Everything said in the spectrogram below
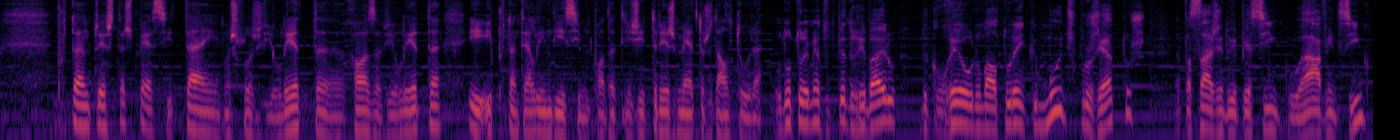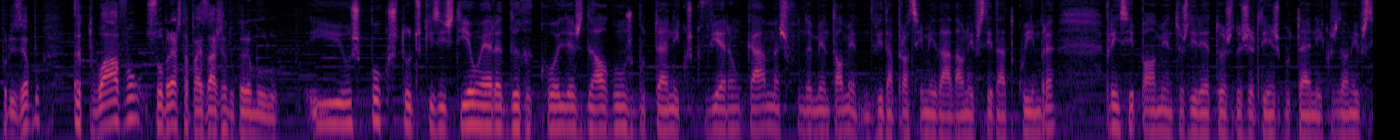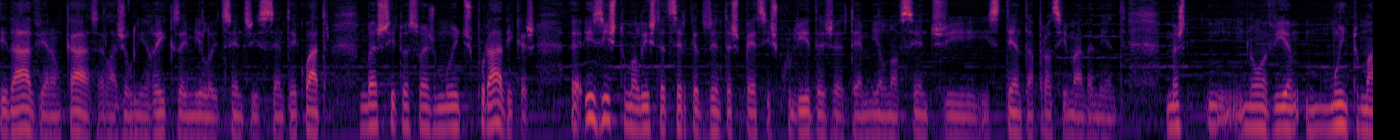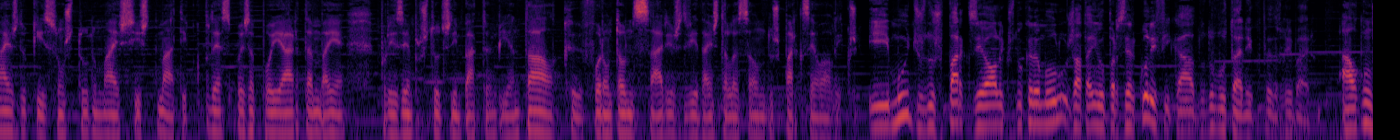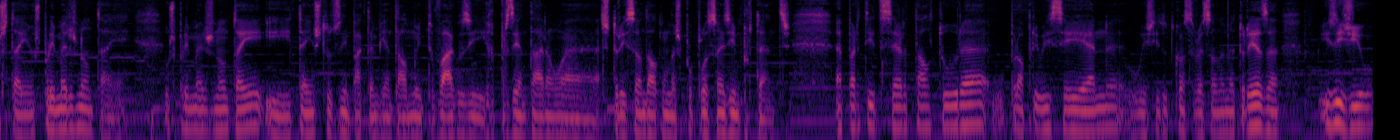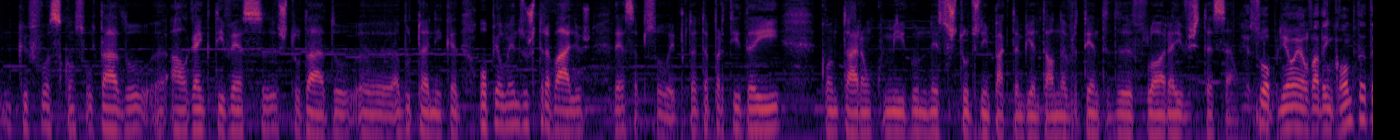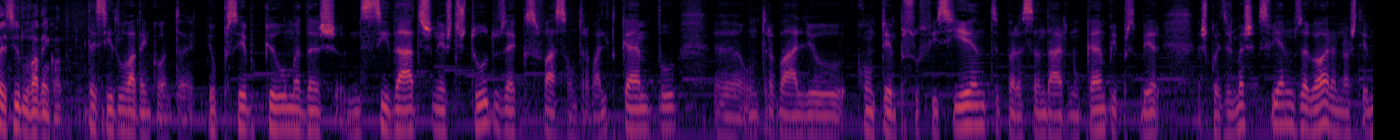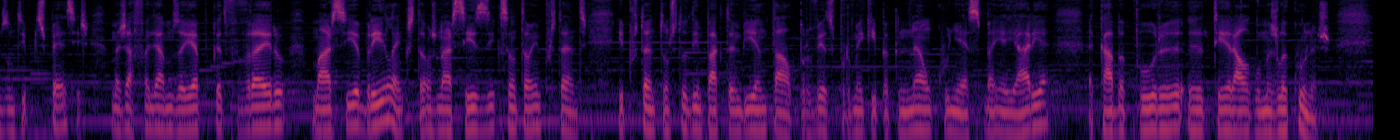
Portanto, esta espécie tem umas flores violeta, rosa-violeta e, e, portanto, é lindíssimo, pode atingir 3 metros de altura. O doutoramento de Pedro Ribeiro decorreu numa altura em que muitos projetos, a passagem do IP5 à A25, por exemplo, atuavam sobre esta paisagem do Caramulo e os poucos estudos que existiam era de recolhas de alguns botânicos que vieram cá, mas fundamentalmente devido à proximidade à Universidade de Coimbra, principalmente os diretores dos jardins botânicos da Universidade vieram cá, sei lá, Júlio Henriques em 1864, mas situações muito esporádicas. Eh, existe uma lista de cerca de 200 espécies escolhidas até 1970 aproximadamente, mas não havia muito mais do que isso, um estudo mais sistemático que pudesse depois apoiar também, por exemplo, estudos de impacto ambiental, ambiental que foram tão necessários devido à instalação dos parques eólicos. E muitos dos parques eólicos do Caramulo já têm o parecer qualificado do botânico Pedro Ribeiro. Alguns têm, os primeiros não têm. Os primeiros não têm e têm estudos de impacto ambiental muito vagos e representaram a destruição de algumas populações importantes. A partir de certa altura, o próprio ICN, o Instituto de Conservação da Natureza, exigiu que fosse consultado eh, alguém que tivesse estudado uh, a botânica, ou pelo menos os trabalhos dessa pessoa. E, portanto, a partir daí, contaram comigo nesses estudos de impacto ambiental na vertente de flora e vegetação. E a sua opinião é levada em conta? Tem sido levada em conta? Tem sido levada em conta. Eu percebo que uma das necessidades nestes estudos é que se faça um trabalho de campo, uh, um trabalho com tempo suficiente para se andar no campo e perceber as coisas. Mas se viermos agora, nós temos um tipo de espécies, mas já falhámos a época de fevereiro, março e abril, em que estão os narcisos e que são tão importantes. E, portanto, um estudo de impacto ambiental, por vezes por uma equipa que não conhece bem a área, acaba por uh, ter algumas lacunas.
